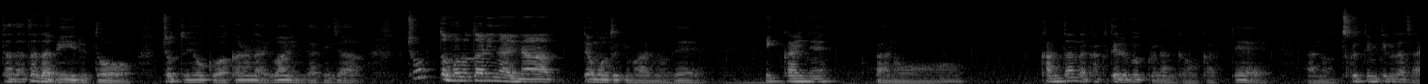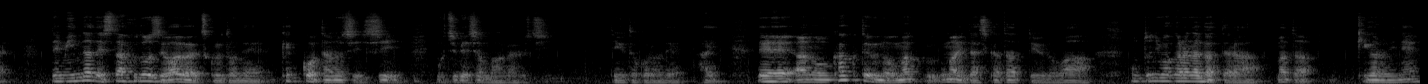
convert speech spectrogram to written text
ただただビールとちょっとよくわからないワインだけじゃちょっと物足りないなって思う時もあるので一回ねあのー、簡単なカクテルブックなんかを買ってあの作ってみてください。でみんなでスタッフ同士でワイワイ作るとね結構楽しいしモチベーションも上がるしっていうところではい。であのカクテルのうまくうまい出し方っていうのは本当に分からなかったらまた気軽にね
